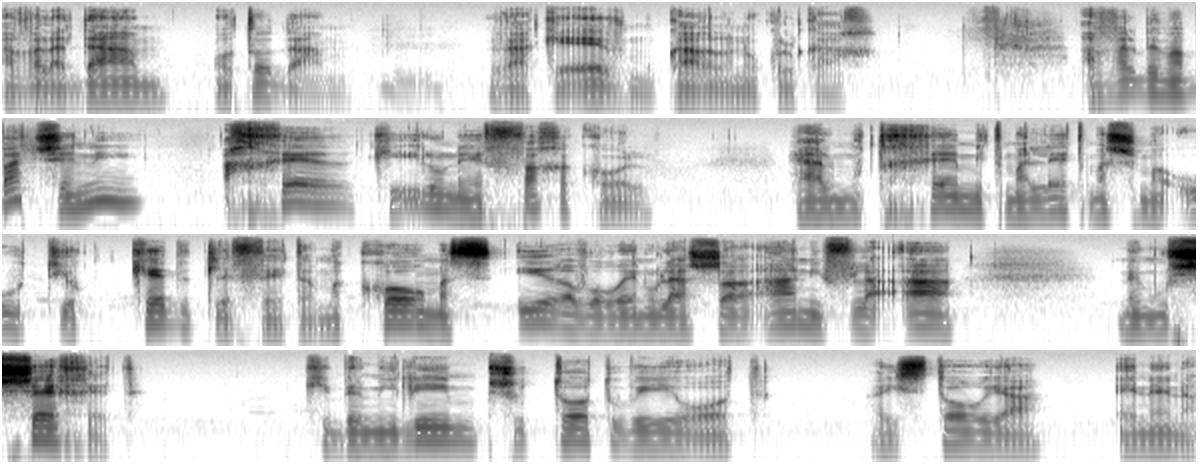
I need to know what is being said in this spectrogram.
אבל הדם אותו דם, והכאב מוכר לנו כל כך. אבל במבט שני, אחר כאילו נהפך הכל. היעלמותכם מתמלאת משמעות יוקדת לפתע, מקור מסעיר עבורנו להשראה נפלאה, ממושכת, כי במילים פשוטות ובהירות, ההיסטוריה איננה.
